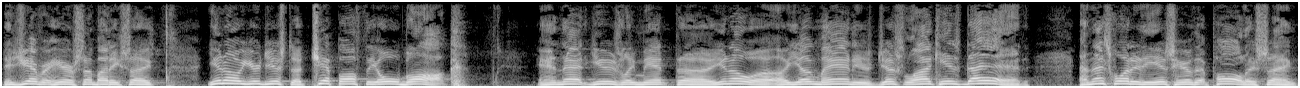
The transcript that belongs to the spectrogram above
Did you ever hear somebody say, you know, you're just a chip off the old block? And that usually meant, uh, you know, a, a young man is just like his dad. And that's what it is here that Paul is saying.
